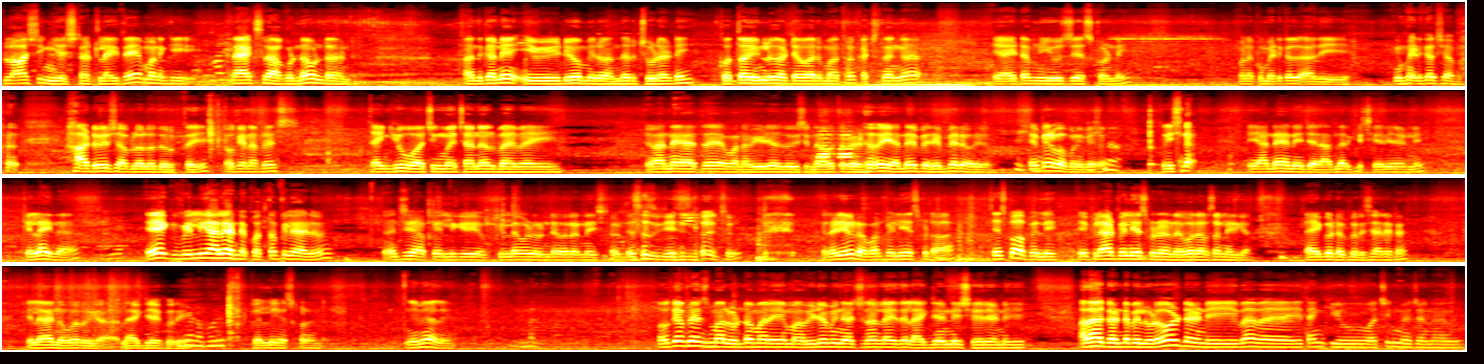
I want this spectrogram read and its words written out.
ప్లాస్టింగ్ చేసినట్లయితే మనకి క్రాక్స్ రాకుండా ఉంటుందంట. అందుకనే ఈ వీడియో మీరు అందరూ చూడండి. కొత్త ఇండ్లు కట్టేవారు మాత్రం ఖచ్చితంగా ఈ ఐటమ్ యూజ్ చేసుకోండి. మనకు మెడికల్ అది మెడికల్ షాప్ హార్డ్వేర్ షాప్లలో దొరుకుతాయి. ఓకేనా friends thank you watching my channel bye bye అన్నయ్య అయితే మన వీడియో చూసి నవ్వుతున్నాడు. ఈ అన్నయ్య పేరు ఏం పేరు? ఏం పేరు బాబు నీ పేరు? కృష్ణ. ఈ అన్నయ్యని జర అందరికీ షేర్ చేయండి. పెళ్ళయిందా? ఏ పెళ్ళి కాలే అంటే కొత్త పిల్లగాడు మంచిగా పెళ్ళికి పిల్ల కూడా ఉంటే ఎవరన్నా ఇష్టం ఉంటే చేసుకోవచ్చు. రెడీ అవునా మరి పెళ్ళి చేసుకుంటావా? చేసుకోవా పెళ్ళి? ఈ పిల్లాడు పెళ్ళి చేసుకుంటాడు ఎవరు అవసరం లేదు ఇక. లైక్ కొట్టకూరి సరేనా? పిల్లాడిని ఎవరు ఇక లైక్ చేయకూరి పెళ్ళి చేసుకోడంటే ఏమేయాలి? ఓకే ఫ్రెండ్స్ మళ్ళీ ఉంటాం మరి. మా వీడియో మీకు నచ్చినట్లయితే లైక్ చేయండి షేర్ చేయండి. అలా గంట బిల్ కూడా కొట్టండి. Bye bye thank you watching my channel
